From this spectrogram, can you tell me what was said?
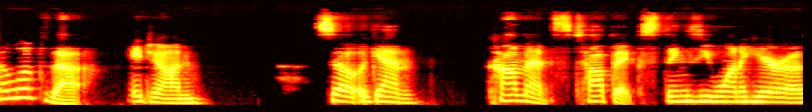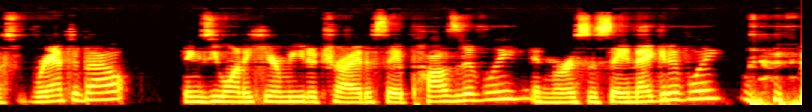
I loved that. Hey John. So again, comments, topics, things you want to hear us rant about, things you want to hear me to try to say positively and Marissa say negatively.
